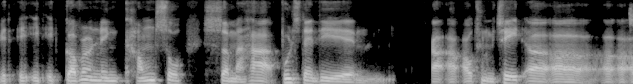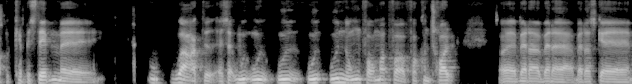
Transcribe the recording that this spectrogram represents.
et, et, et Governing Council, som har fuldstændig øh, autonomitet og, og, og, og kan bestemme øh, uagtet, altså u, u, u, u, uden nogen former for, for kontrol, øh, hvad, der, hvad, der, hvad der skal,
